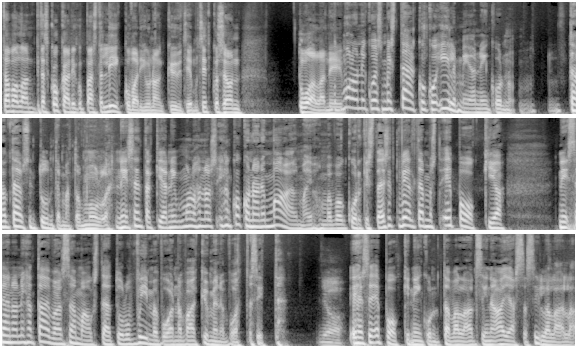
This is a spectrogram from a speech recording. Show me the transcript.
tavallaan pitäisi koko ajan niin kuin päästä liikkuvan junan kyytiin. Mutta sitten kun se on tuolla, niin Mulla on niin kuin esimerkiksi tämä koko ilmiö, niin kuin, tämä on täysin tuntematon mulle. Niin sen takia, niin mullahan olisi ihan kokonainen maailma, johon mä voin kurkistaa. Ja sitten vielä tämmöistä epookkia, niin sehän on ihan taivaan sama, onko tämä tullut viime vuonna vai kymmenen vuotta sitten. Joo. Eihän se epokki niin kuin tavallaan siinä ajassa sillä lailla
